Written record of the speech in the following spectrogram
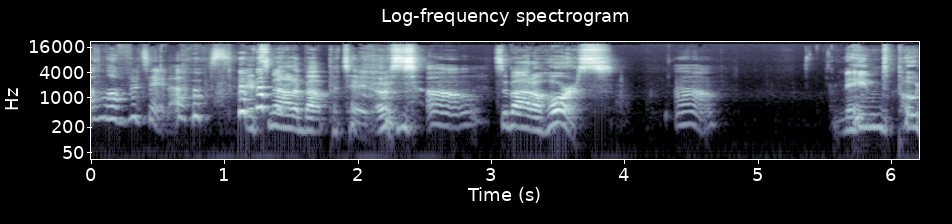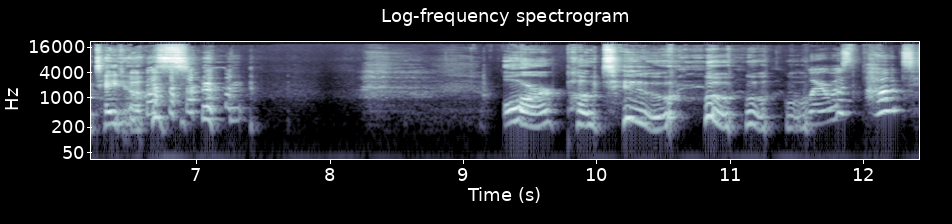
I love potatoes. It's not about potatoes. oh. It's about a horse Oh. named Potatoes. or Po2. Where was Po2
